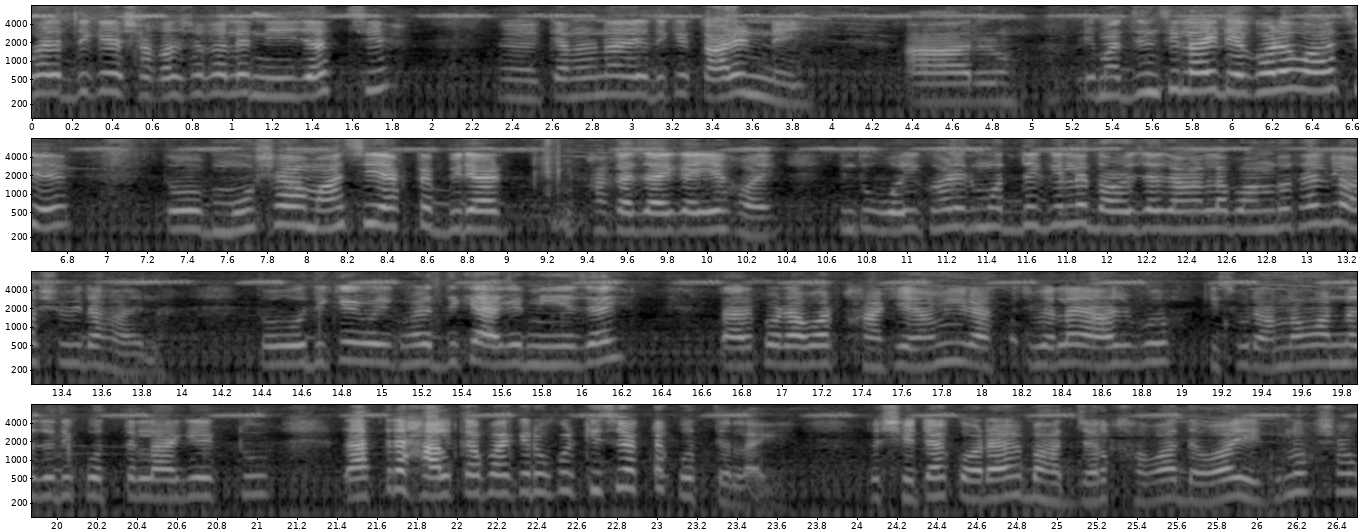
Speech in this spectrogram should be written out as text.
ঘরের দিকে সকাল সকালে নিয়ে যাচ্ছি কেননা এদিকে কারেন্ট নেই। আর এমার্জেন্সি লাইট এ ঘরেও আছে, তো মশা মাছি একটা বিরাট ফাঁকা জায়গায় এ হয়। কিন্তু ওই ঘরের মধ্যে গেলে দরজা জানালা বন্ধ থাকলে অসুবিধা হয় না। তো ওদিকে ওই ঘরের দিকে আগে নিয়ে যাই। তারপর আবার ফাঁকে আমি রাত্রিবেলায় আসব। কিছু রান্না বান্না যদি করতে লাগে একটু। রাত্রে হালকা পাকের ওপর কিছু একটা করতে লাগে। তো সেটা করা ভাত জল খাওয়া দাওয়া এগুলো সব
